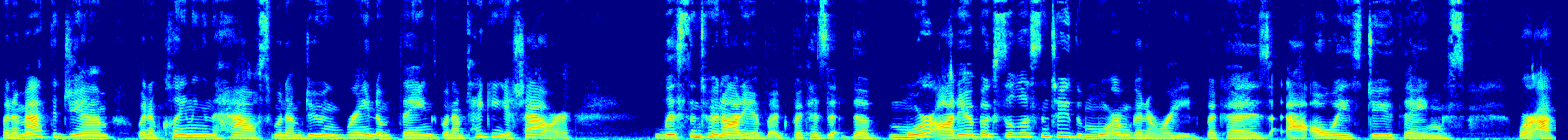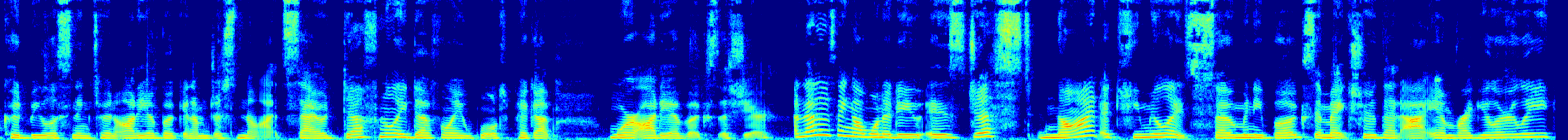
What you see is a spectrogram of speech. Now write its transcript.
when I'm at the gym, when I'm cleaning the house, when I'm doing random things, when I'm taking a shower, listen to an audiobook because the more audiobooks to listen to, the more I'm going to read because I always do things where I could be listening to an audiobook and I'm just not. So definitely, definitely want to pick up more audiobooks this year. Another thing I want to do is just not accumulate so many books and make sure that I am regularly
